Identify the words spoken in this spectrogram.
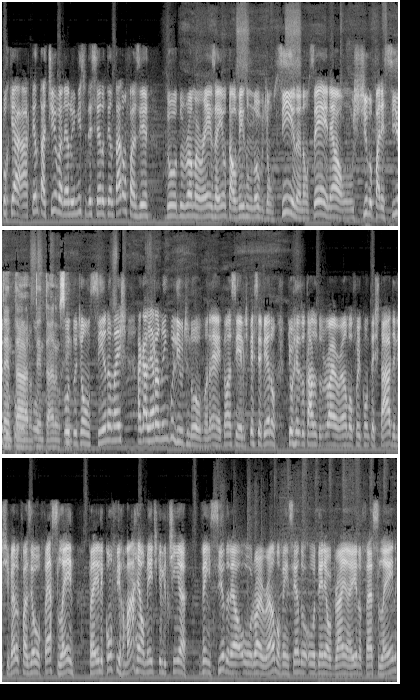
porque a, a tentativa, né, no início desse ano tentaram fazer do, do Roman Reigns aí, ou talvez um novo John Cena, não sei, né? Um estilo parecido Tentaram, com, com, tentaram o sim. do John Cena, mas a galera não engoliu de novo, né? Então, assim, eles perceberam que o resultado do Royal Rumble foi contestado, eles tiveram que fazer o Fast Lane para ele confirmar realmente que ele tinha vencido, né, o Royal Rumble, vencendo o Daniel Bryan aí no Fast Lane.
